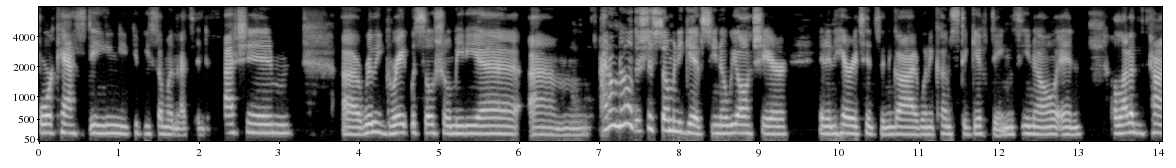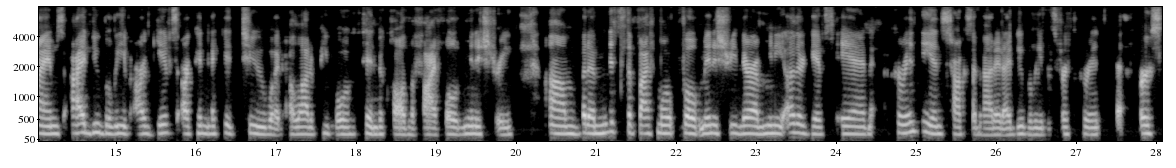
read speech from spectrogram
forecasting. You could be someone that's into fashion, uh, really great with social media. Um, I don't know. There's just so many gifts. You know, we all share an inheritance in God when it comes to giftings, you know, and a lot of the times I do believe our gifts are connected to what a lot of people tend to call the fivefold ministry. Um, but amidst the fivefold ministry, there are many other gifts, and Corinthians talks about it. I do believe it's First Corinthians, First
